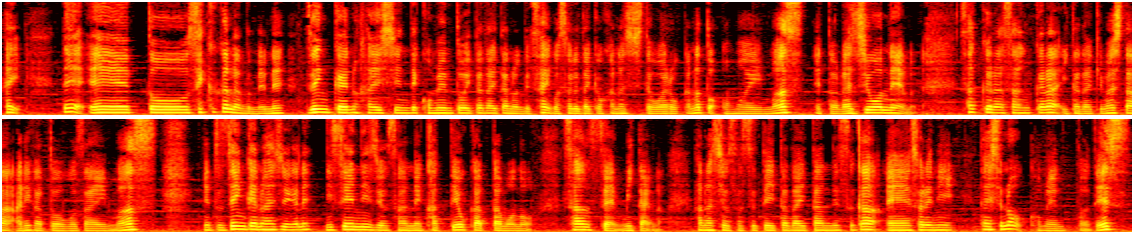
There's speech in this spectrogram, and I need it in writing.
はい。で、えー、っと、せっかくなのでね、前回の配信でコメントをいただいたので、最後それだけお話しして終わろうかなと思います。えっと、ラジオネーム、さくらさんからいただきました。ありがとうございます。えっと、前回の配信がね、2023年買ってよかったもの3選みたいな話をさせていただいたんですが、えー、それに対してのコメントです。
